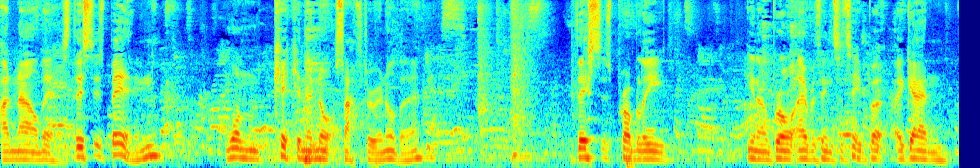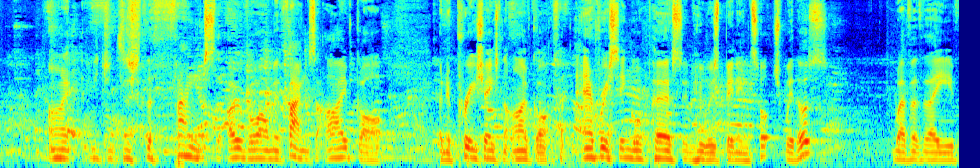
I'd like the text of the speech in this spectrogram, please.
and now this. This has been one kick in the nuts after another. This has probably, you know, brought everything to tea. But again, I just the thanks, the overwhelming thanks that I've got, and appreciation that I've got for every single person who has been in touch with us whether they've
